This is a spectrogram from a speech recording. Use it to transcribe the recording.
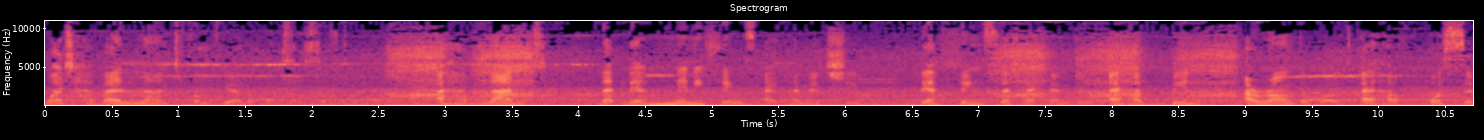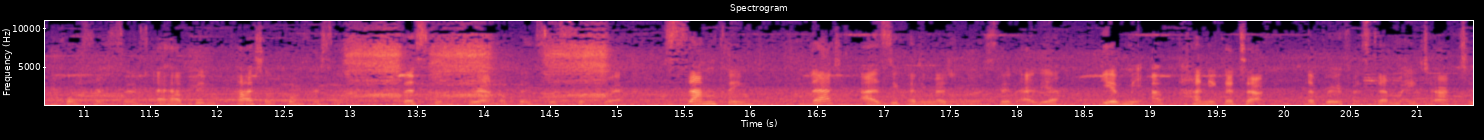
What have I learned from and open source software? I have learned that there are many things I can achieve. There are things that I can do. I have been around the world. I have hosted conferences. I have been part of conferences based on free and open source software. Something that, as you can imagine, I said earlier, gave me a panic attack the very first time I interacted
